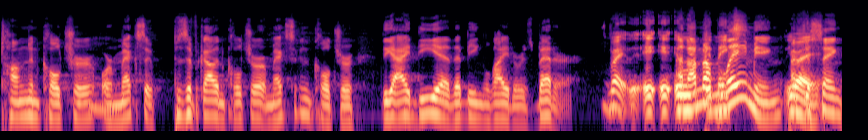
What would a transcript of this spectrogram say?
Tongan culture or mm. Mexi- Pacific Island culture or Mexican culture, the idea that being lighter is better. Right. It, it, And I'm not makes- blaming, I'm Right. just saying,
